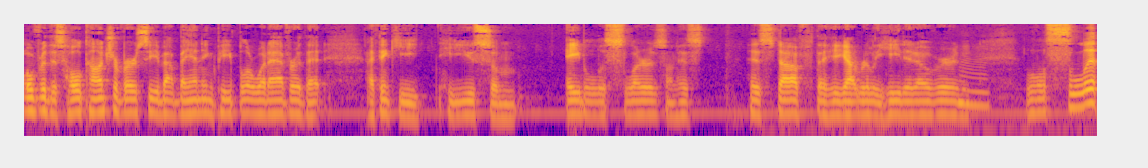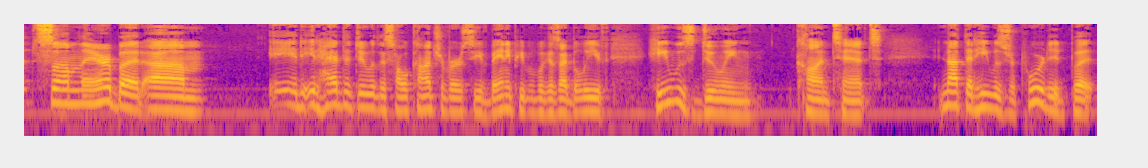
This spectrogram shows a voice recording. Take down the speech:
over this whole controversy about banning people or whatever. That I think he he used some ableist slurs on his his stuff that he got really heated over and a little slipped some there, but um, it it had to do with this whole controversy of banning people because I believe he was doing content, not that he was reported, but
